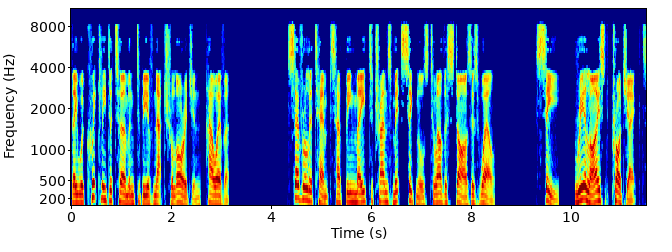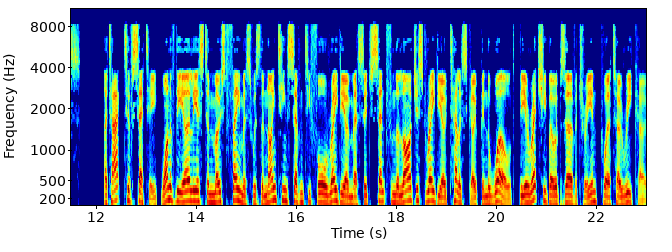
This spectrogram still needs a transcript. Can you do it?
They were quickly determined to be of natural origin, however. Several attempts have been made to transmit signals to other stars as well. See realized projects. At active SETI, one of the earliest and most famous was the 1974 radio message sent from the largest radio telescope in the world, the Arecibo Observatory in Puerto Rico.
